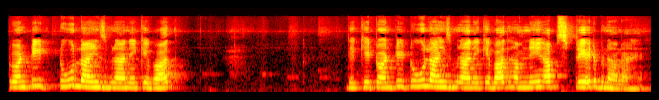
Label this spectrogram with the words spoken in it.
Twenty two lines बनाने के बाद, देखिए, ट्वेंटी टू लाइन्स बनाने के बाद हमने अब स्ट्रेट बनाना है।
